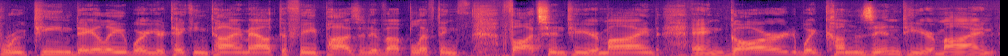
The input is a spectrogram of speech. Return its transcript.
routine daily where you're taking time out to feed positive, uplifting thoughts into your mind, and guard what comes into your mind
